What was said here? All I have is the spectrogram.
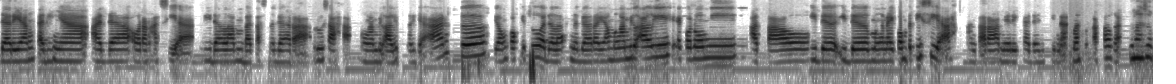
dari yang tadinya ada orang Asia di dalam batas negara berusaha mengambil alih pekerjaan ke Tiongkok itu adalah negara yang mengambil alih ekonomi atau ide-ide mengenai kompetisi ya antara Amerika dan Cina masuk akal nggak? Masuk.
